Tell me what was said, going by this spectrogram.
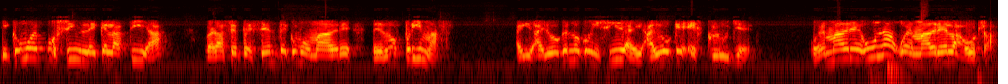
¿Y cómo es posible que la tía ¿verdad? se presente como madre de dos primas? Hay algo que no coincide, hay algo que excluye. O es madre una o es madre de la otra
